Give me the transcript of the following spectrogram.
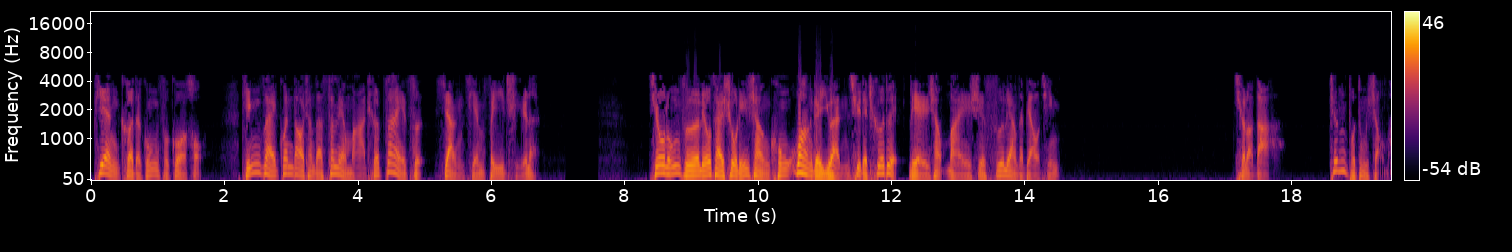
片刻的功夫过后，停在官道上的三辆马车再次向前飞驰了。邱龙子留在树林上空，望着远去的车队，脸上满是思量的表情。邱老大，真不动手吗？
